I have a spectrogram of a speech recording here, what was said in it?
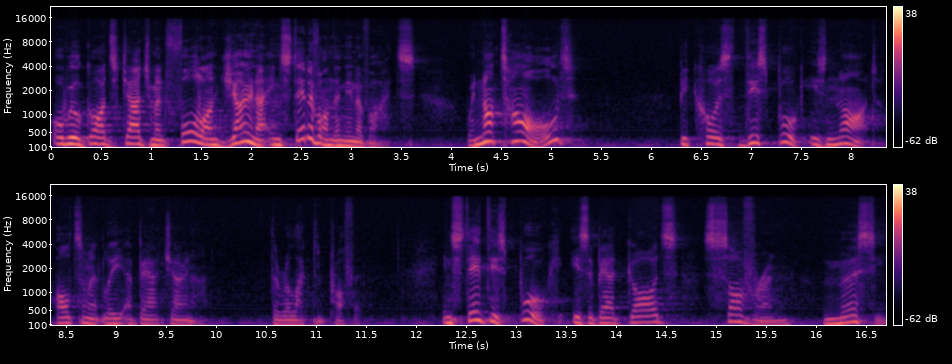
Or will God's judgment fall on Jonah instead of on the Ninevites? We're not told because this book is not ultimately about Jonah, the reluctant prophet. Instead, this book is about God's sovereign mercy.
